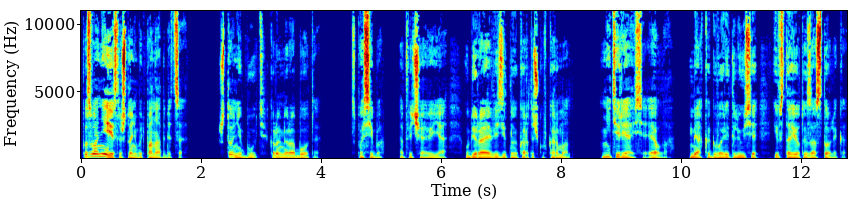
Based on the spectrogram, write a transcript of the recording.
Позвони, если что-нибудь понадобится». «Что-нибудь, кроме работы». «Спасибо», — отвечаю я, убирая визитную карточку в карман. «Не теряйся, Элла», — мягко говорит Люся и встает из-за столика.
